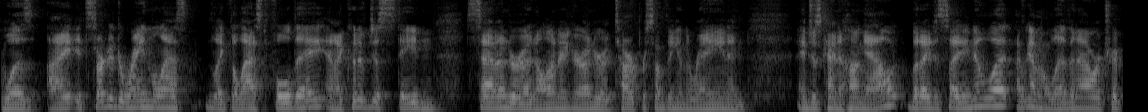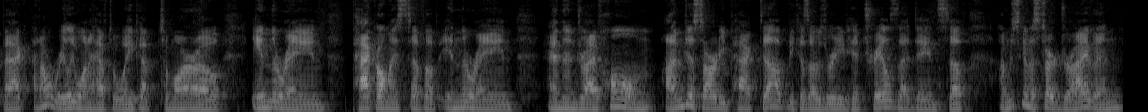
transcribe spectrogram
was I it started to rain the last like the last full day and I could have just stayed and sat under an awning or under a tarp or something in the rain and and just kind of hung out. But I decided, you know what? I've got an 11 hour trip back. I don't really want to have to wake up tomorrow in the rain, pack all my stuff up in the rain, and then drive home. I'm just already packed up because I was ready to hit trails that day and stuff. I'm just going to start driving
